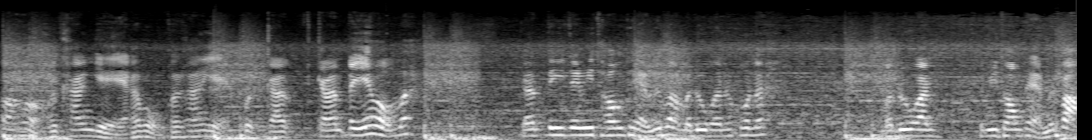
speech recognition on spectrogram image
ก็ค่อนข้างแย่ครับผมค่อนข้างแย่เปิดการการันตีให้ผมอะการันตีจะมีทองแถมหรือเปล่ามาดูกันทุกคนนะ มาดูกันจะมีทองแถมหรือเปล่า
